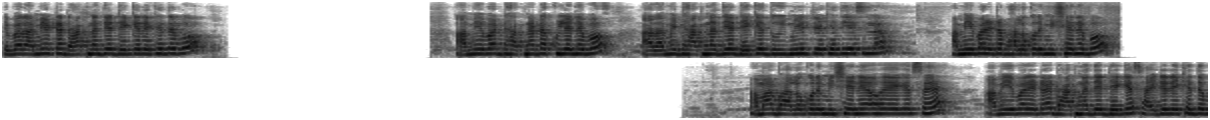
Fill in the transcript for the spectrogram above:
এবার আমি একটা ঢাকনা দিয়ে ঢেকে রেখে দেব। আমি এবার ঢাকনাটা খুলে নেব। আর আমি ঢাকনা দিয়ে ঢেকে দুই মিনিট রেখে দিয়েছিলাম। আমি এবার এটা ভালো করে মিশিয়ে নেব। আমার ভালো করে মিশিয়ে নেওয়া হয়ে গেছে। আমি এবার এটা ঢাকনা দিয়ে ঢেকে সাইডে রেখে দেব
